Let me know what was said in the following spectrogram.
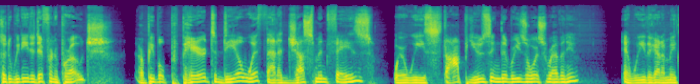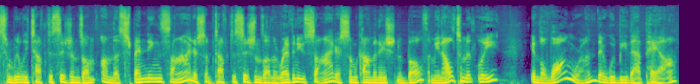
So, do we need a different approach? Are people prepared to deal with that adjustment phase where we stop using the resource revenue? And we either got to make some really tough decisions on, on the spending side or some tough decisions on the revenue side or some combination of both. I mean, ultimately, in the long run, there would be that payoff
